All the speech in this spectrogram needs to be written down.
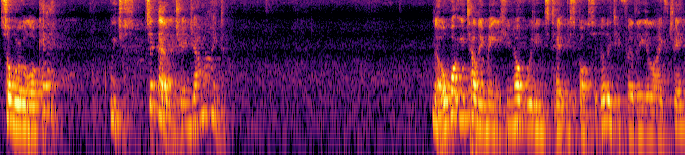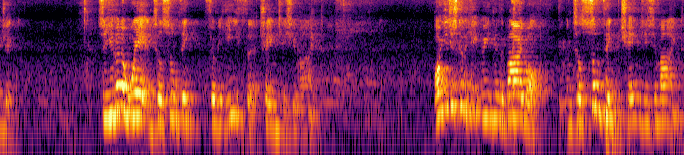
So we're all okay. We just sit there and change our mind. No, what you're telling me is you're not willing to take responsibility for your life changing. So you're going to wait until something from the ether changes your mind. Or you're just going to keep reading the Bible until something changes your mind.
